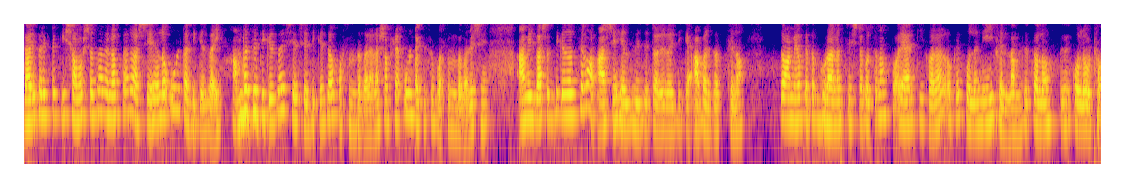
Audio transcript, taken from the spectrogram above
জারিফার একটা কী সমস্যা জানেন আপনারা? সে হলো উল্টা দিকে যাই আমরা যেদিকে যাই, সে সেদিকে যাওয়া পছন্দ করে না। সবসময় উল্টা কিছু পছন্দ করে সে। আমি বাসার দিকে যাচ্ছিলাম, আর সে হেলথ ভিজিটারের ওইদিকে আবার যাচ্ছিল। তো আমি ওকে তো ঘোরানোর চেষ্টা করছিলাম, পরে আর কি করার? ওকে কোলে নিয়েই ফেললাম যে চলো তুমি কোলে ওঠো।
